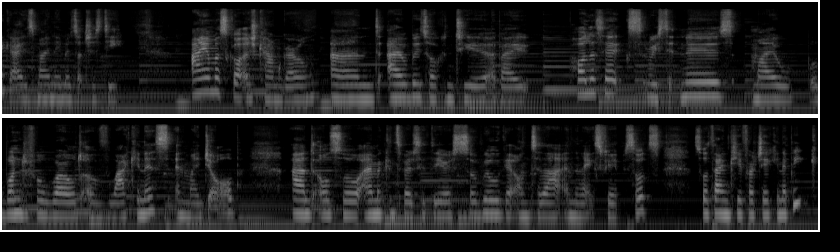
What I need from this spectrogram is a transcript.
Hi guys, my name is Duchess T. I am a Scottish cam girl and I will be talking to you about politics, recent news, my wonderful world of wackiness in my job, and also I'm a conspiracy theorist, so we'll get onto that in the next few episodes. So thank you for taking a peek.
